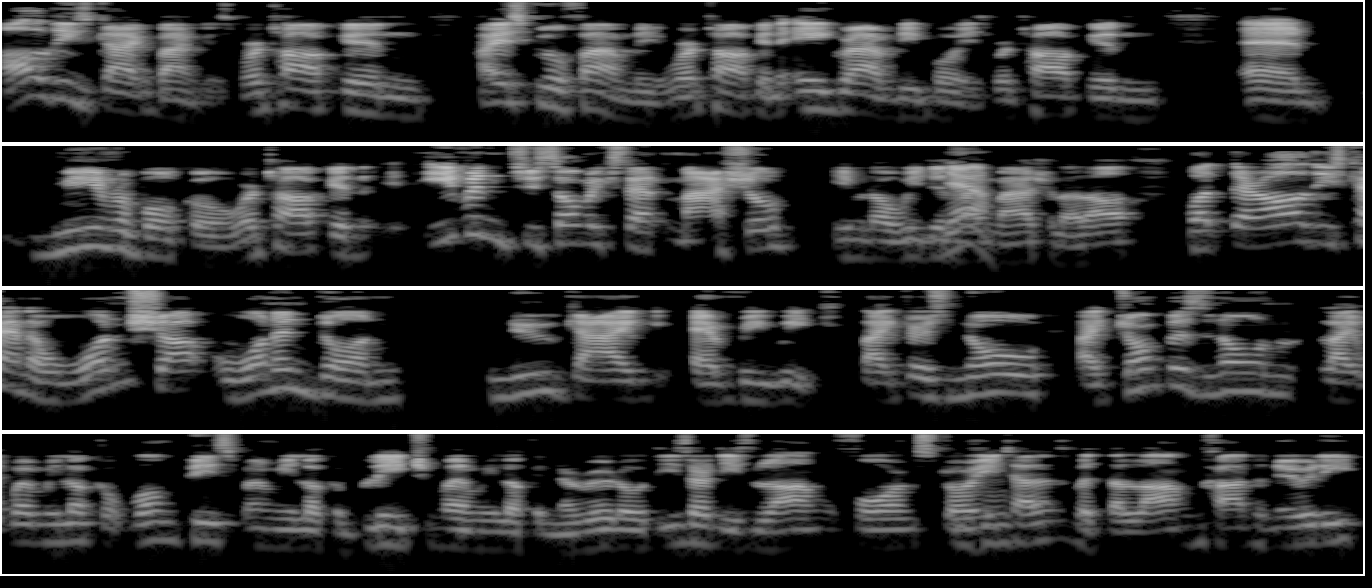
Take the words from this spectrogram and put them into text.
all these gag mangas, we're talking High School Family, we're talking A Gravity Boys, we're talking uh, Me and Roboco, we're talking, even to some extent, Mashle, even though we didn't Yeah. like Mashle at all, but they're all these kind of one shot, one and done, new gag every week. Like there's no like Jump is known like when we look at One Piece, when we look at Bleach, when we look at Naruto, these are these long form mhm. storytellings with the long continuity,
